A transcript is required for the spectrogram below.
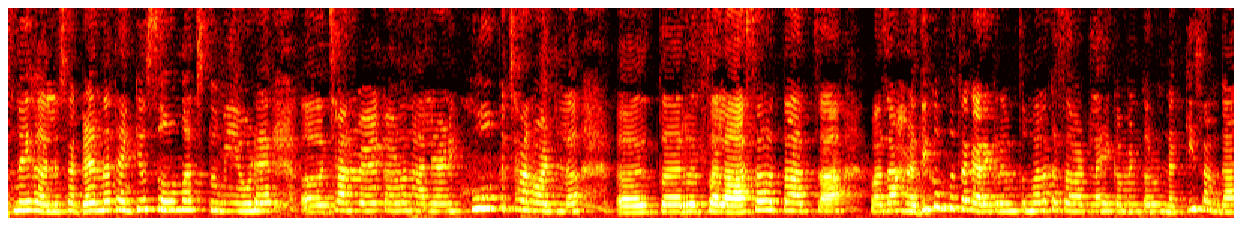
स्नेहल सगळ्यांना थँक्यू सो मच तुम्ही एवढे छान वेळ काढून आले आणि खूप छान वाटलं. तर चला असा होता आजचा माझा हळदी कुंकूचा कार्यक्रम. तुम्हाला कसा वाटला हे कमेंट करून नक्की सांगा.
